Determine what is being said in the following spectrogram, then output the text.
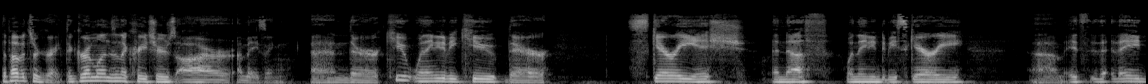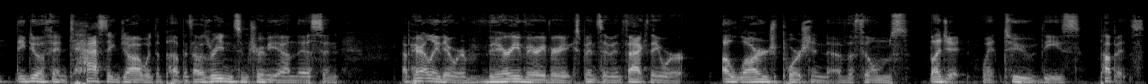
The puppets are great. The gremlins and the creatures are amazing, and they're cute when they need to be cute. They're scary-ish enough when they need to be scary. Um, it's they they do a fantastic job with the puppets. I was reading some trivia on this, and apparently they were very, very, very expensive. In fact, they were a large portion of the film's budget went to these puppets.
